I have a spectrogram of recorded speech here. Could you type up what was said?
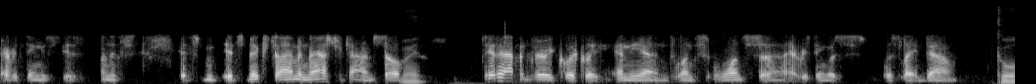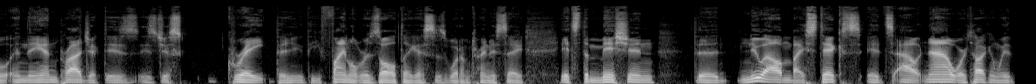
everything is, is done, it's it's it's mix time and master time. So Right. it happened very quickly in the end. Once once uh, everything was was laid down. Cool. And the end project is is just great. The the final result, I guess, is what I'm trying to say. It's the mission. The new album by Styx. It's out now. We're talking with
